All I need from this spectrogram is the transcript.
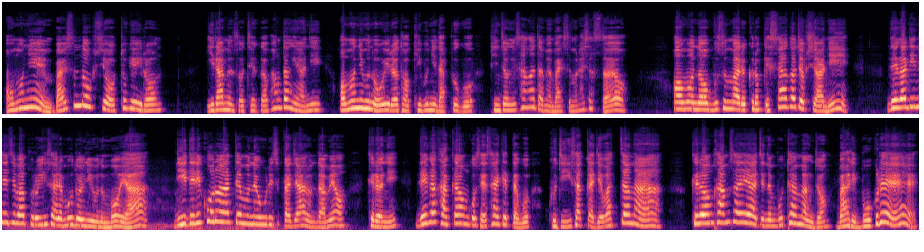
어머님, 말씀도 없이 어떻게 이런... 이라면서 제가 황당해하니 어머님은 오히려 더 기분이 나쁘고 빈정이 상하다며 말씀을 하셨어요. 어머, 너 무슨 말을 그렇게 싸가지 없이 하니? 내가 니네 집 앞으로 이사를 못 올 이유는 뭐야? 니들이 코로나 때문에 우리 집까지 안 온다며? 그러니 내가 가까운 곳에 살겠다고 굳이 이사까지 왔잖아. 그럼 감사해야지는 못할 망정 말이 뭐 그래?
